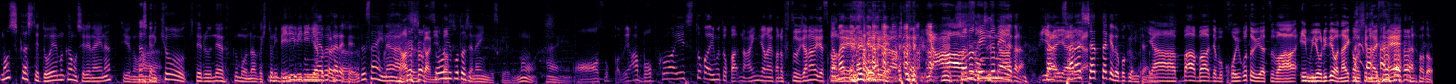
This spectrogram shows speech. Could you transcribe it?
もしかしてド M かもしれないなっていうのは。確かに今日着てるね服もなんか人にビリビリに破かれてうるさいな。確かにそういうことじゃないんですけれども、はい、ああそっか。いや僕は S とか M とかないんじゃないかな。普通じゃないですかね。あ待って待って待 いやーその天狗名だからいやいやいや。さらしちゃったけど僕みたいいなやーまあまあでもこういうこと言うやつは M 寄りではないかもしれないですね。なるほど。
